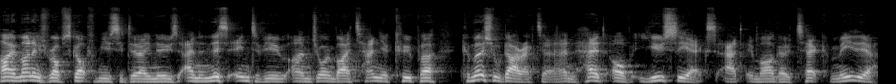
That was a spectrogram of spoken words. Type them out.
Hi, my name is Rob Scott from UC Today News, and in this interview, I'm joined by Tanya Cooper, Commercial Director and Head of UCX at Imago Techmedia.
